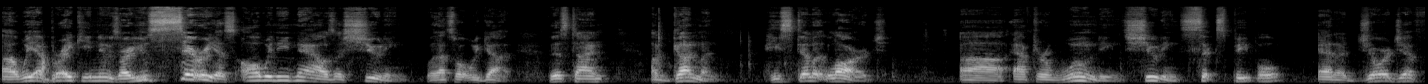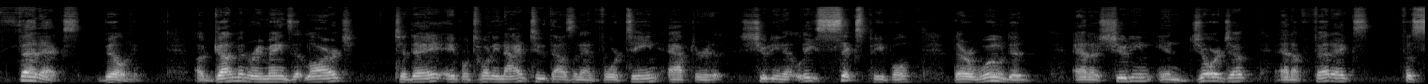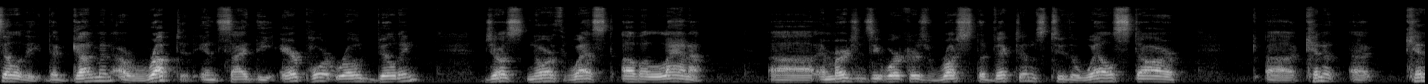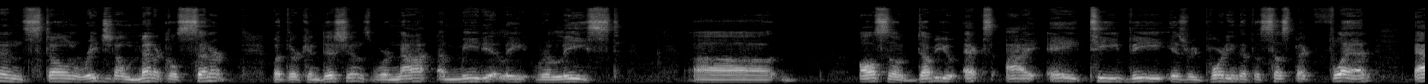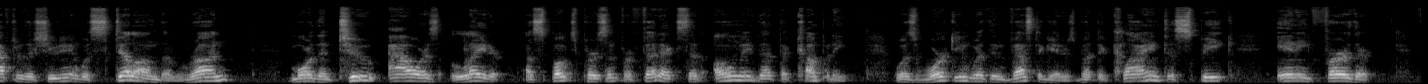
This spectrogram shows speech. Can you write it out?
Uh, we have breaking news. Are you serious? All we need now is a shooting. Well, that's what we got. This time, a gunman. He's still at large uh, after wounding, shooting six people at a Georgia FedEx building. A gunman remains at large today, April 29, 2014, after shooting at least six people. They're wounded at a shooting in Georgia at a FedEx facility. The gunman erupted inside the Airport Road building just northwest of Atlanta. Uh, emergency workers rushed the victims to the Wellstar uh, Ken- uh, Regional Medical Center, but their conditions were not immediately released. Uh, also, WXIA TV is reporting that the suspect fled after the shooting and was still on the run more than two hours later. A spokesperson for FedEx said only that the company was working with investigators but declined to speak any further.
